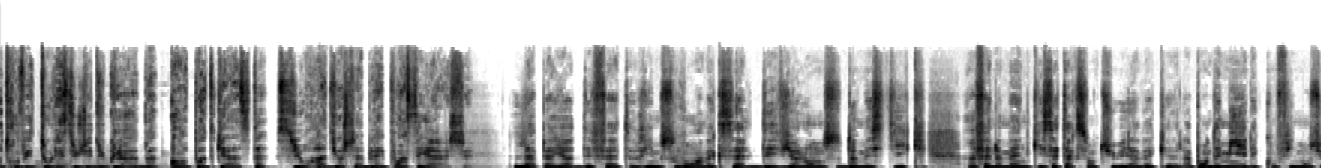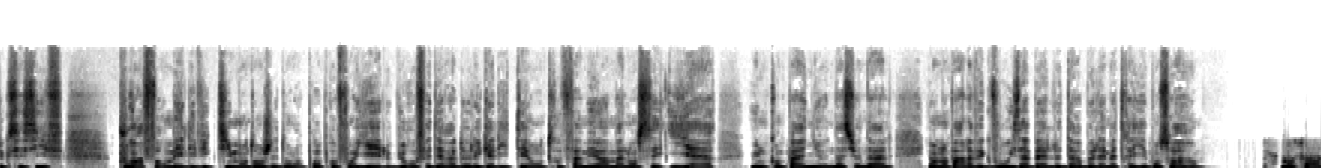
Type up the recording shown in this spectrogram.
Retrouvez tous les sujets du club en podcast sur radiochablais.ch. La période des fêtes rime souvent avec celle des violences domestiques, un phénomène qui s'est accentué avec la pandémie et les confinements successifs. Pour informer les victimes en danger dans leur propre foyer, le Bureau fédéral de l'égalité entre femmes et hommes a lancé hier une campagne nationale. Et on en parle avec vous, Isabelle Darbelay-Métraillé. Bonsoir. Bonsoir.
